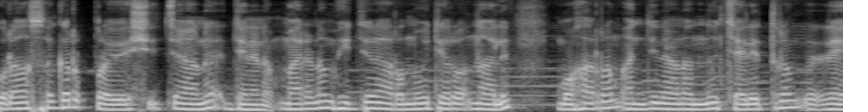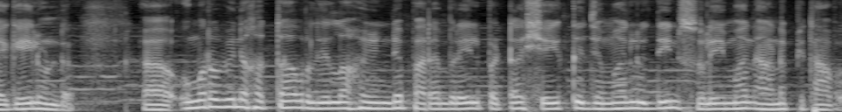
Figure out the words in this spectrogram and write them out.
ഖുറാസഗർ പ്രവേശിച്ചാണ് ജനനം. മരണം ഹിജറ അറുന്നൂറ്റി അറുപത്തിനാല് മൊഹറം അഞ്ചിനാണെന്ന് ചരിത്രം രേഖയിലുണ്ട്. ഉമർ ബിൻ ഖത്താബ് റലിള്ളാഹുവിന്റെ പരമ്പരയിൽപ്പെട്ട ഷെയ്ഖ് ജമാലുദ്ദീൻ സുലൈമാൻ ആണ് പിതാവ്.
